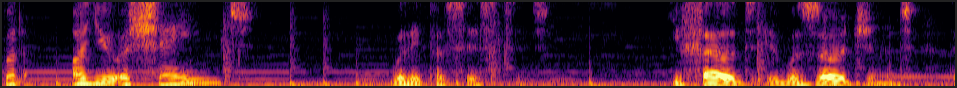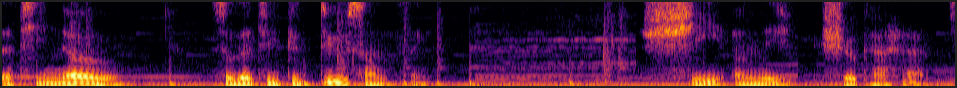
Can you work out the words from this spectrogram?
But are you ashamed? Willie persisted. He felt it was urgent that he know so that he could do something. She only shook her head.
